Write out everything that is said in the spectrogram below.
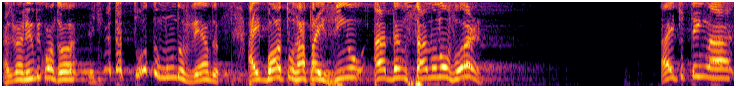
Mas meu amigo me contou. Ele disse, mas está todo mundo vendo. Aí bota o rapazinho a dançar no louvor. Aí tu tem lá,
